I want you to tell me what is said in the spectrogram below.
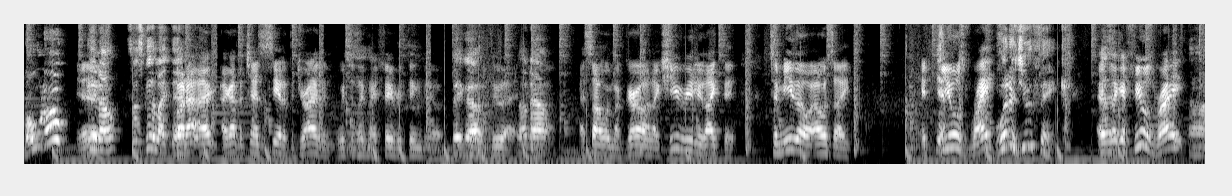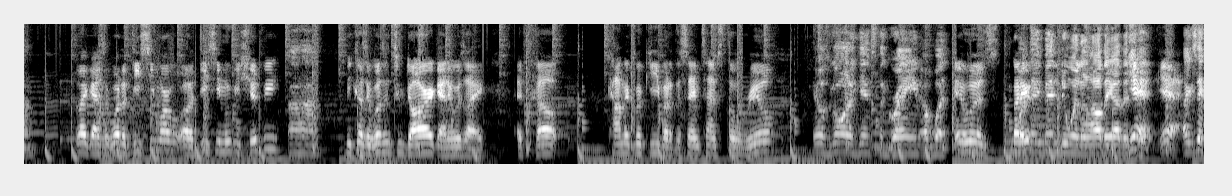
roll out. Yeah. You know, so it's good like that. But I, I, I got the chance to see it at the drive-in, which is like my favorite thing to, Big to up. do that. No you doubt. know? I saw it with my girl, and like she really liked it. To me though, I was like, it Yeah. feels right. What did you think? I was like, it feels right, uh like as what a DC Marvel, uh, DC movie should be, huh. because it wasn't too dark and it was like, it felt comic booky, but at the same time still real. It was going against the grain of what It was, what it, they've been doing and all the other yeah, shit. yeah, Like I said,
